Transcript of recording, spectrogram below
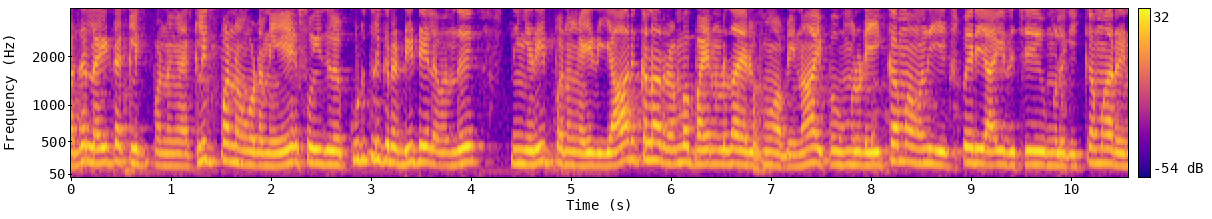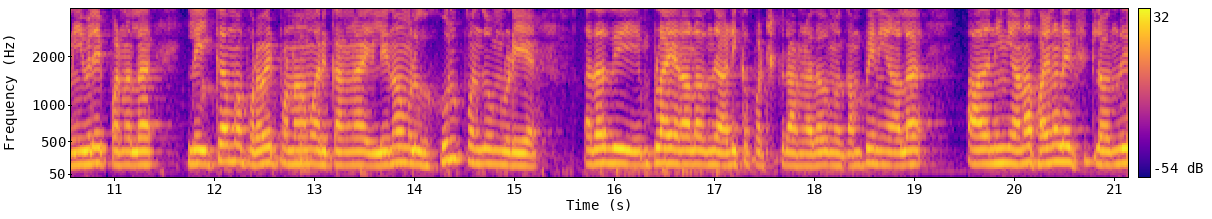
அதை லைட்டாக கிளிக் பண்ணுங்கள் கிளிக் பண்ண உடனேயே ஸோ இதில் கொடுத்துருக்கிற டீட்டெயிலை வந்து நீங்கள் ரீட் பண்ணுங்கள் இது யாருக்கெல்லாம் ரொம்ப பயனுள்ளதாக இருக்கும் அப்படின்னா இப்போ உங்களுடைய இக்கமா வந்து எக்ஸ்பைரி ஆகிருச்சு உங்களுக்கு இக்கமா ரினீவலே பண்ணலை. இல்லை இக்கமா ப்ரொவைட் பண்ணாமல் இருக்காங்க. இல்லைன்னா உங்களுக்கு குரூப் வந்து உங்களுடைய அதாவது எம்ப்ளாயரால் வந்து அடிக்கப்பட்டிருக்கிறாங்க. அதாவது உங்கள் கம்பெனியால் நீங்கள் ஆனால் ஃபைனல் எக்ஸிட்டில் வந்து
